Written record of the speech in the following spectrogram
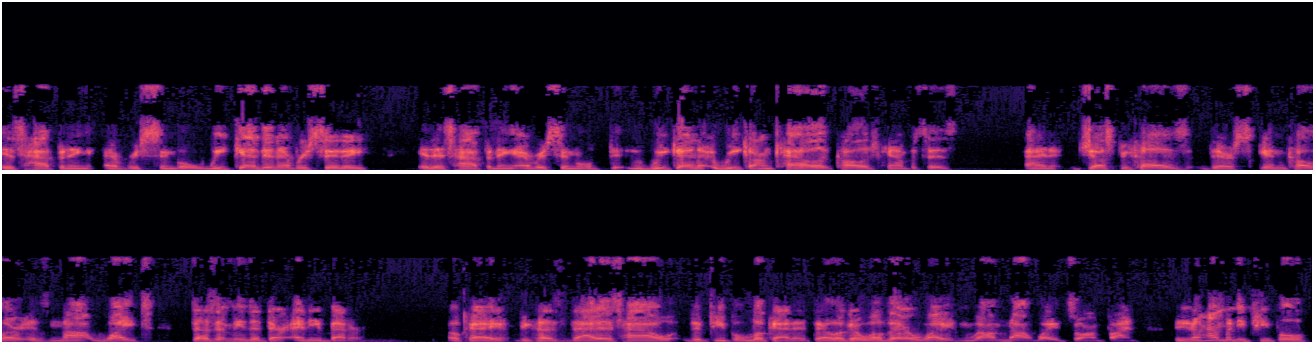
is happening every single weekend in every city. It is happening every single weekend, week on college campuses. And just because their skin color is not white doesn't mean that they're any better. Okay. Because that is how the people look at it. They look at, well, they're white and well, I'm not white, so I'm fine. You know how many people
